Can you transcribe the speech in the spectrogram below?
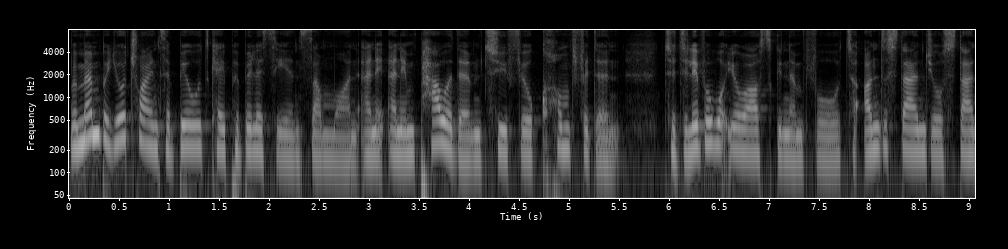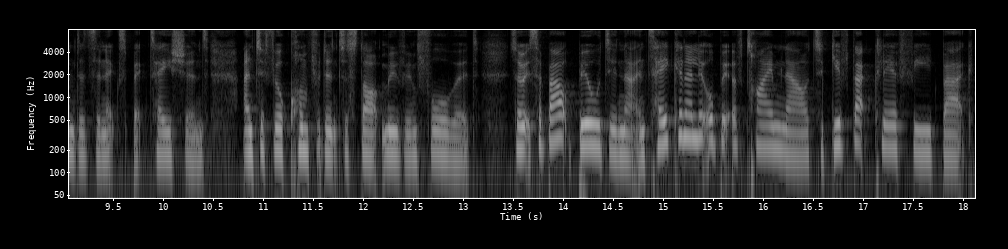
Remember, you're trying to build capability in someone and, and empower them to feel confident to deliver what you're asking them for, to understand your standards and expectations, and to feel confident to start moving forward. So it's about building that and taking a little bit of time now to give that clear feedback,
